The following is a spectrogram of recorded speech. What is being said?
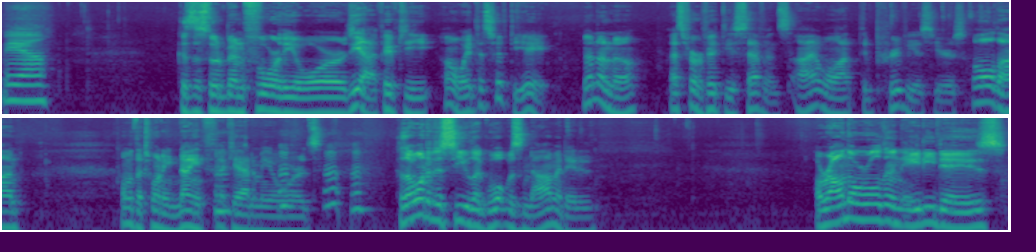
yeah. because this would have been for the awards. Yeah, fifty. Oh wait, that's fifty-eight. No, no, no, that's for fifty sevens. I want the previous years. Hold on, I want the 29th mm. Academy mm, Awards mm, because I wanted to see like what was nominated. Around the World in 80 Days,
